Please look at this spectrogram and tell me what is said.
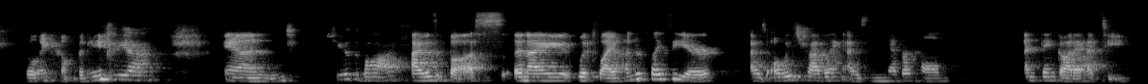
building a company. Yeah. And she was a boss. I was a boss and I would fly 100 flights a year. I was always traveling. I was never home. And thank God I had tea.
